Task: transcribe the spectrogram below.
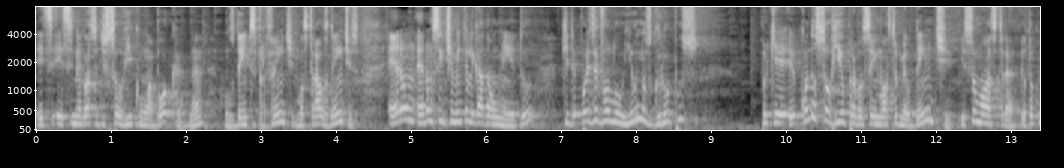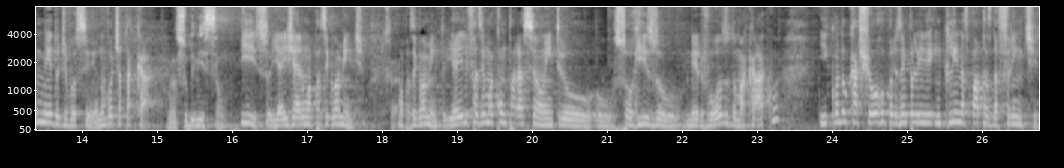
esse, esse negócio de sorrir com a boca, né? Com os dentes pra frente, mostrar os dentes, era um, era um sentimento ligado ao medo que depois evoluiu nos grupos. Porque eu- quando eu sorrio pra você e mostro o meu dente, isso mostra, eu tô com medo de você, eu não vou te atacar. Uma submissão. Isso, e aí gera um apaziguamento. Certo. Um apaziguamento. E aí ele fazia uma comparação entre o, o sorriso nervoso do macaco e quando o cachorro, por exemplo, ele inclina as patas da frente.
